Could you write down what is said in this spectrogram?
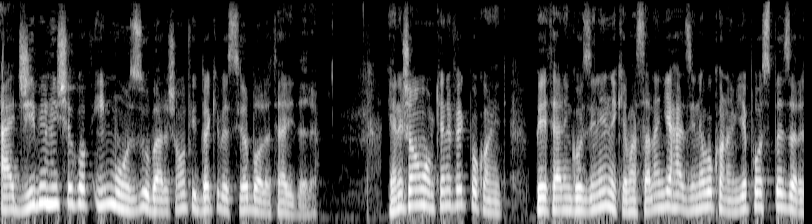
عجیبی میشه گفت این موضوع برای شما فیدبک بسیار بالاتری داره. یعنی شما ممکنه فکر بکنید. بهترین گزینه اینه که مثلا یه هزینه بکنم یه پست بذاره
